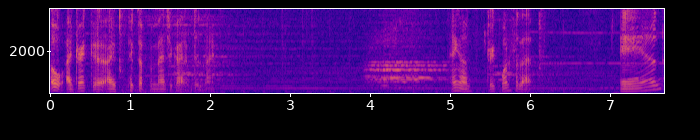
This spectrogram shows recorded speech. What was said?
Oh, I drank a, I picked up a magic item, didn't I? Hang on, drink one for that. And...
